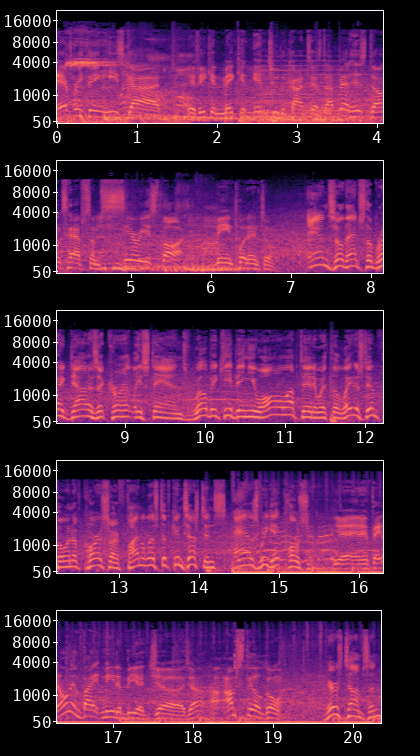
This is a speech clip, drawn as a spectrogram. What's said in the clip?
everything he's got if he can make it into the contest. I bet his dunks have some serious thought being put into them. And so that's the breakdown as it currently stands. We'll be keeping you all updated with the latest info and, of course, our final list of contestants as we get closer. Yeah, and if they don't invite me to be a judge, I, am still going. Here's Thompson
